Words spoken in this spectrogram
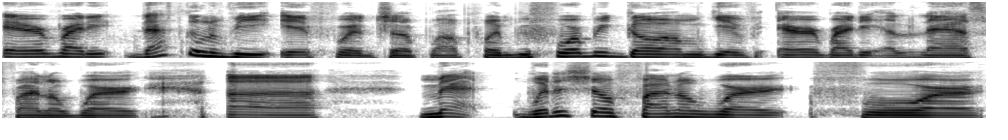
everybody, that's gonna be it for a jump off point. Before we go, I'm gonna give everybody a last final word. Uh Matt, what is your final word for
